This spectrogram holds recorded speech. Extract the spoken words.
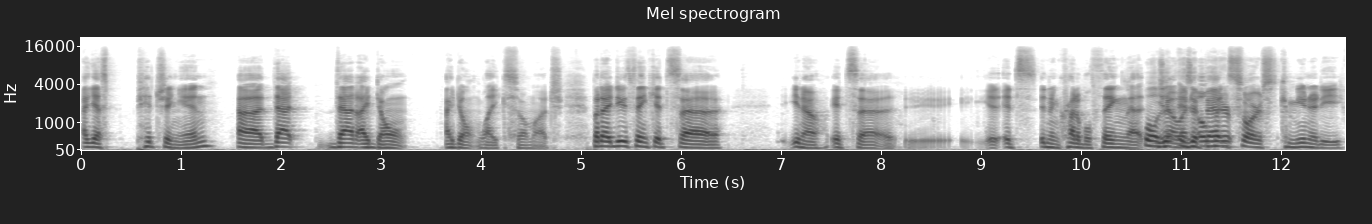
I guess, pitching in. Uh, that that I don't I don't like so much, but I do think it's uh, you know it's uh, it's an incredible thing that Well, is you it- know, is an it better- open source community.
